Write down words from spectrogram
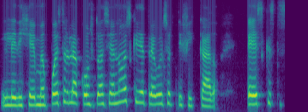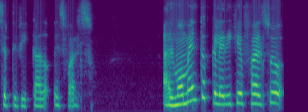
Y le dije, ¿me puedes traer la constancia? No, es que ya traigo el certificado es que este certificado es falso. Al momento que le dije falso,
